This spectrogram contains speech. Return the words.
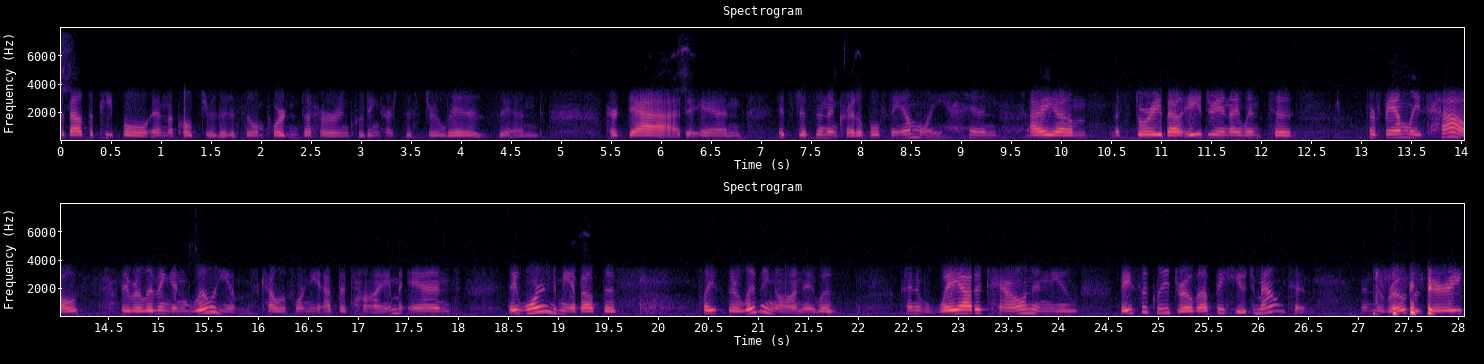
about the people and the culture that is so important to her, including her sister Liz and her dad, and it's just an incredible family. And I, um, a story about Adrian. I went to her family's house. They were living in Williams, California at the time, and they warned me about this place they're living on. It was kind of way out of town, and you basically drove up a huge mountain, and the road was very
